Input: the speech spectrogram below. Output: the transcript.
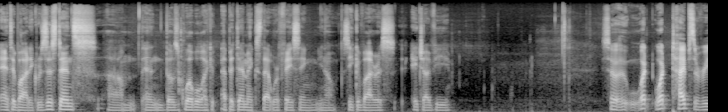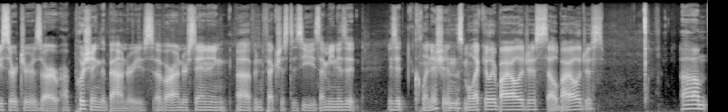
antibiotic resistance um, and those global epidemics that we're facing. You know, Zika virus, HIV. So, what what types of researchers are, are pushing the boundaries of our understanding of infectious disease? I mean, is it is it clinicians, molecular biologists, cell biologists? Um,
